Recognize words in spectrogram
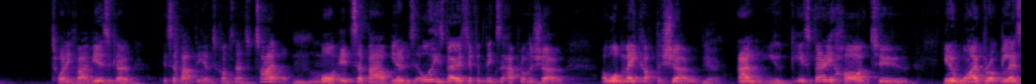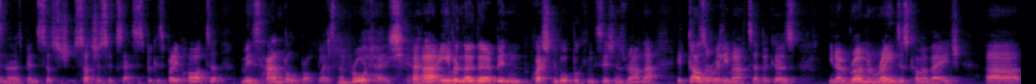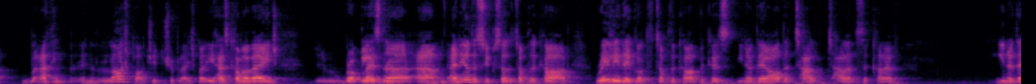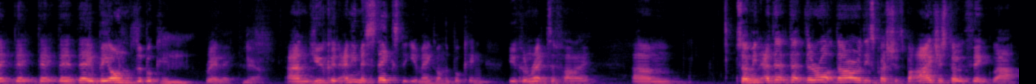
25 years ago, it's about the Intercontinental title, mm-hmm. or it's about you know, it's all these various different things that happen on the show are what make up the show Yeah. and you it's very hard to you know why Brock Lesnar has been such such a success is because it's very hard to mishandle Brock Lesnar broadly. Uh, even though there have been questionable booking decisions around that, it doesn't really matter because you know Roman Reigns has come of age. Uh, I think in a large part due to Triple H, but he has come of age. Brock Lesnar, um, any other superstar at the top of the card, really they've got to the top of the card because you know they are the tal- talents that kind of you know they they they they they're beyond the booking really Yeah. And you can any mistakes that you make on the booking you can rectify. Um, so I mean uh, there, there, there are there are these questions but I just don't think that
